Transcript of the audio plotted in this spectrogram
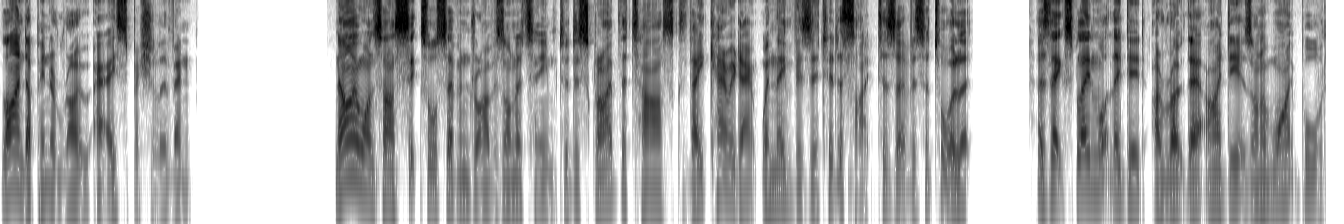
lined up in a row at a special event. Now, I once asked six or seven drivers on a team to describe the tasks they carried out when they visited a site to service a toilet. As they explained what they did, I wrote their ideas on a whiteboard.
